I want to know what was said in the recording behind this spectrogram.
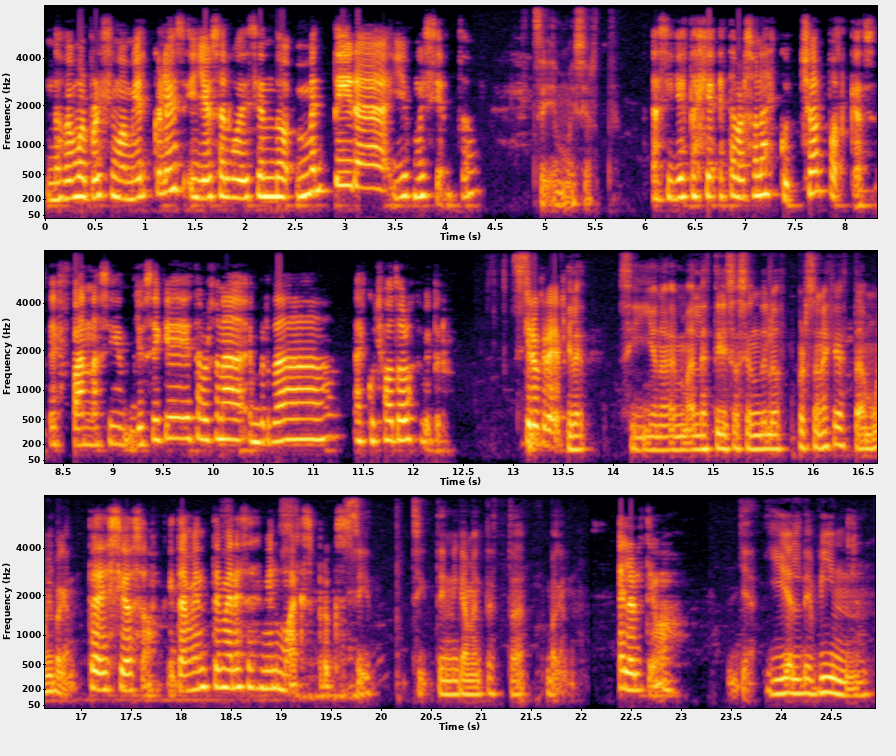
nos vemos el próximo miércoles y yo salgo diciendo mentira y es muy cierto. Sí, es muy cierto. Así que esta, esta persona escuchó el podcast, es fan así. Yo sé que esta persona en verdad ha escuchado todos los capítulos. Sí, Quiero creer. la- sí, y una vez más la estilización de los personajes está muy bacán. Precioso. Y también te mereces mil Max Brooks. Sí, sí, técnicamente está bacán. El último. Ya. Y el de Vin.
